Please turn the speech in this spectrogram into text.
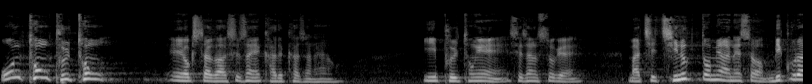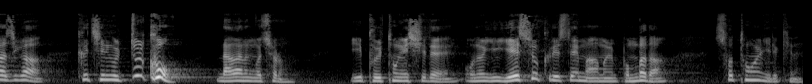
온통 불통의 역사가 세상에 가득하잖아요. 이 불통의 세상 속에 마치 진흙더미 안에서 미꾸라지가 그 진흙을 뚫고 나가는 것처럼 이 불통의 시대 오늘 이 예수 그리스도의 마음을 본받아 소통을 일으키는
